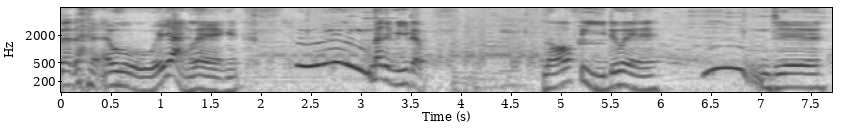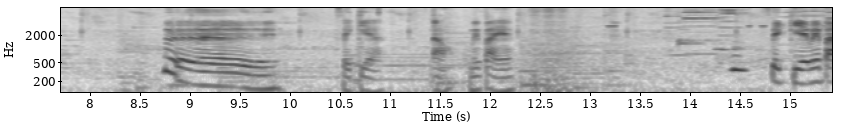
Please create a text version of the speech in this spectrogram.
แต่แต่โอ้โหอย่างแรงอะอืมน่าจะมีแบบล้อฟรีด้วยนะอืม เจเฮ้ยใส่เกียร์เอ้าไม่ไปใส่เกียร์ไม่ไป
